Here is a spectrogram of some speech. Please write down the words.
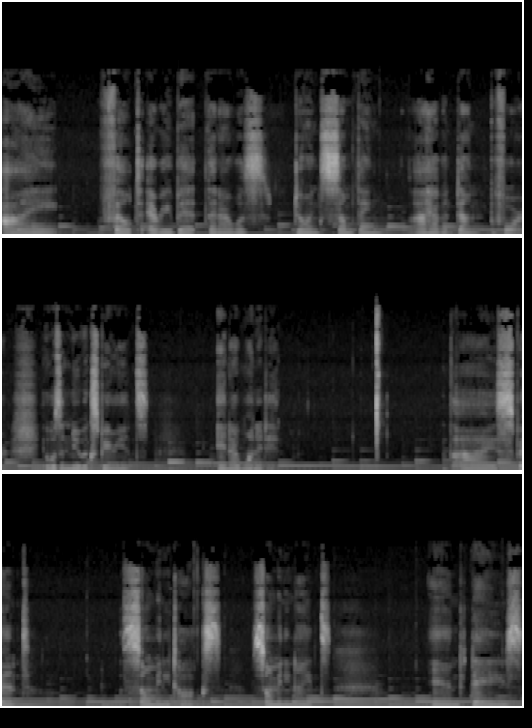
I felt every bit that I was doing something I haven't done before. It was a new experience and I wanted it. I spent so many talks, so many nights and days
